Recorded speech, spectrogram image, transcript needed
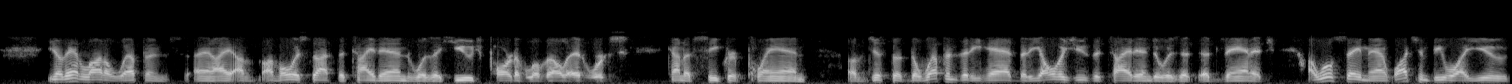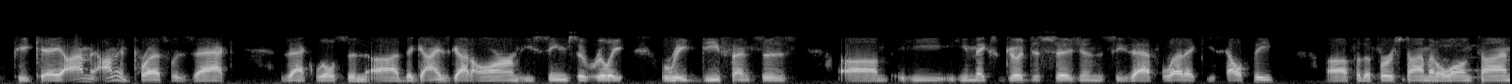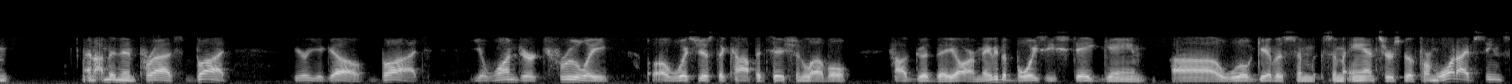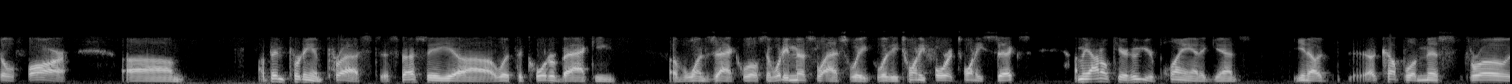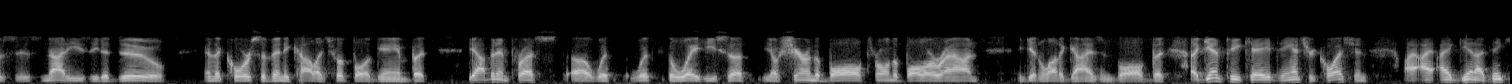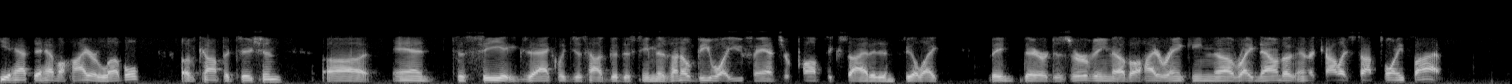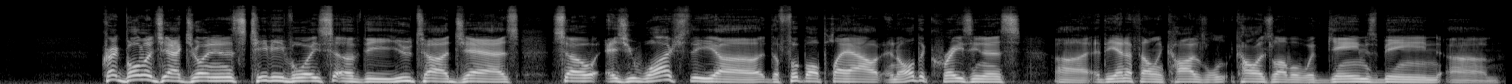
you know, they had a lot of weapons and I, I've, I've always thought the tight end was a huge part of LaVell Edwards kind of secret plan of just the, the weapons that he had, but he always used the tight end to his advantage. I will say, man, watching BYU PK, I'm I'm impressed with Zach Zach Wilson. Uh, the guy's got arm. He seems to really read defenses. Um, he he makes good decisions. He's athletic. He's healthy uh, for the first time in a long time, and I've been impressed. But here you go. But you wonder truly uh, with just the competition level how good they are. Maybe the Boise State game uh, will give us some some answers. But from what I've seen so far, um, I've been pretty impressed, especially uh, with the quarterbacking of one Zach Wilson. What he miss last week? Was he 24 at 26? I mean, I don't care who you're playing against. You know, a couple of missed throws is not easy to do in the course of any college football game. But yeah, I've been impressed uh, with with the way he's uh, you know sharing the ball, throwing the ball around, and getting a lot of guys involved. But again, PK, to answer your question, I, I again I think you have to have a higher level of competition uh, and to see exactly just how good this team is. I know BYU fans are pumped, excited, and feel like they they're deserving of a high ranking uh, right now in the, college top twenty five. Craig Bolerjack joining us, TV voice of the Utah Jazz. So, as you watch the uh, the football play out and all the craziness uh, at the NFL and college, college level, with games being um,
